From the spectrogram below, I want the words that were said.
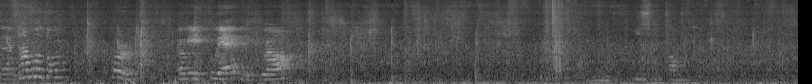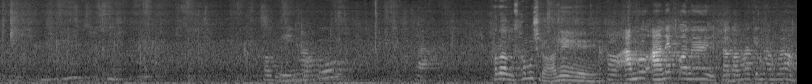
네, 사무동 홀 여기 입구에 있고요. 거기 하고 자, 하나는 사무실 안에 어, 아무 안에 거는 이따가 확인하고요.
